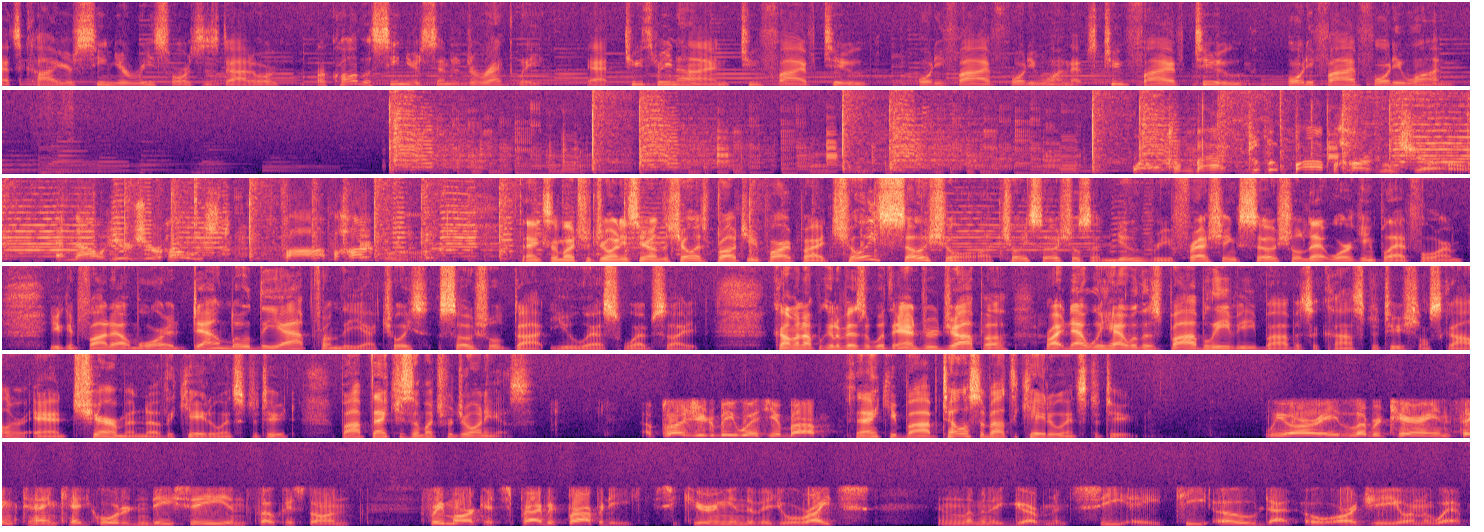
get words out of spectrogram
that's CollierSeniorResources.org or call the Senior Center directly at 239 252 4541. That's 252 4541. Welcome back to the Bob Harden Show. And now here's your host, Bob Harden. Thanks so much for joining us here on the show. It's brought to you in part by Choice Social. Uh, Choice Social is a new, refreshing social networking platform. You can find out more and download the app from the uh, choicesocial.us website. Coming up, we're going to visit with Andrew Joppa. Right now, we have with us Bob Levy. Bob is a constitutional scholar and chairman of the Cato Institute. Bob, thank you so much for joining us. A pleasure to be with you, Bob. Thank you, Bob. Tell us about the Cato Institute. We are a libertarian think tank headquartered in D.C. and focused on free markets, private property, securing individual rights, and limited government. C-A-T-O dot O-R-G on the web.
